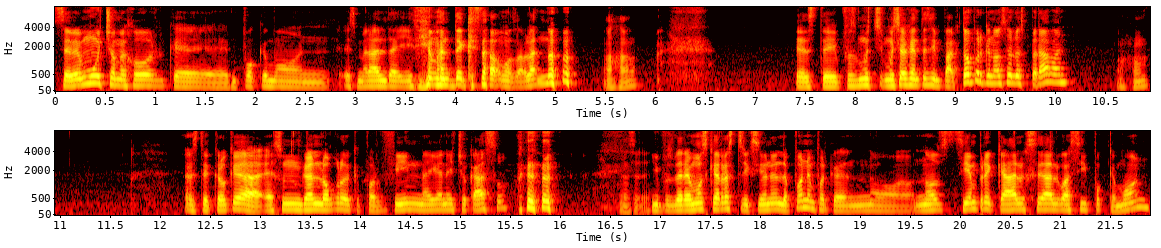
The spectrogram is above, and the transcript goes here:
Se ve mucho mejor que en Pokémon Esmeralda y Diamante que estábamos hablando. Ajá. Este, pues much- mucha gente se impactó porque no se lo esperaban. Ajá. Este, creo que ah, es un gran logro de que por fin hayan hecho caso. Y pues veremos qué restricciones le ponen, porque no, no siempre que sea algo así Pokémon,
